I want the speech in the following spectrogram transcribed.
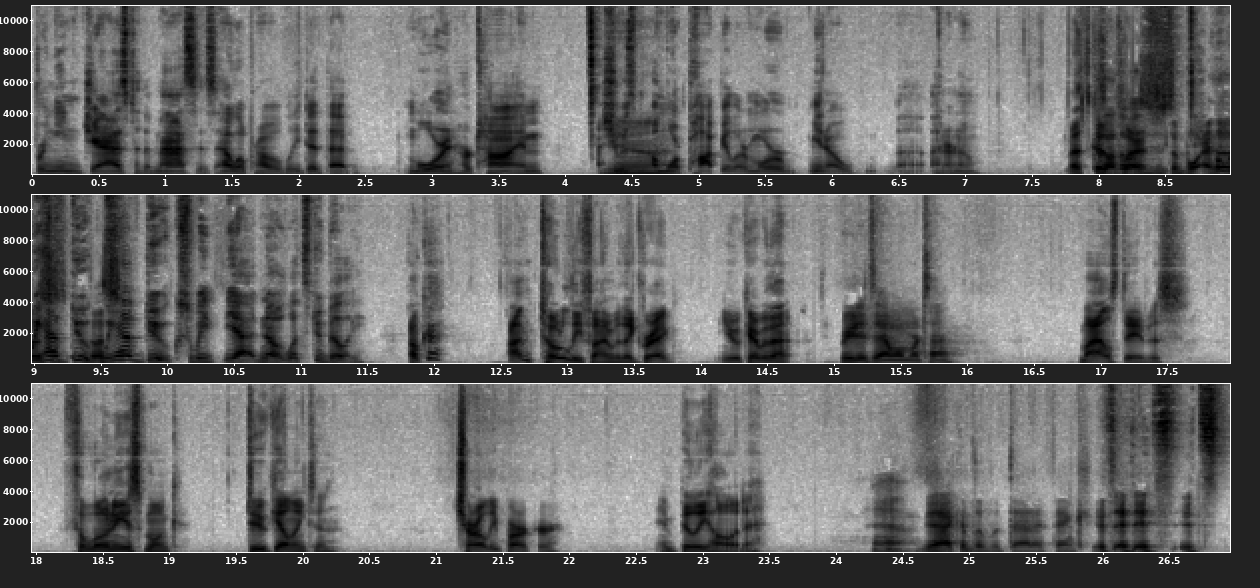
bringing jazz to the masses, Ella probably did that more in her time. She was a more popular, more you know, uh, I don't know. Let's go. Because otherwise, it's just a boy. But we have Duke. We have Duke. So we, yeah, no, let's do Billy. Okay. I'm totally fine with it. Greg, you okay with that? Read it down one more time. Miles Davis, Thelonious Monk, Duke Ellington, Charlie Parker, and Billie Holiday. Yeah, yeah, I could live with that. I think it's it, it's it's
